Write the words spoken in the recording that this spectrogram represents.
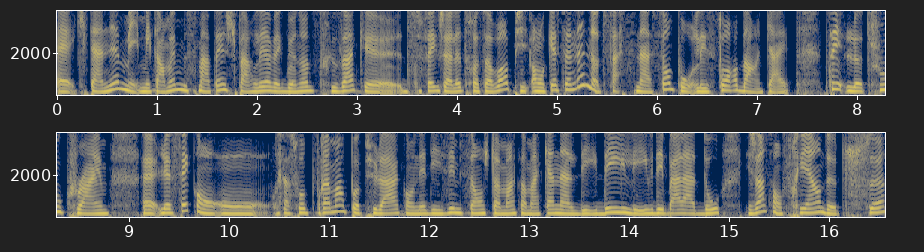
euh, qui t'animent. Mais, mais quand même, ce matin, je parlais avec Benoît Dutrisac euh, du fait que j'allais te recevoir. Puis on questionnait notre fascination pour l'histoire d'enquête. Tu sais, le true crime. le fait qu'on ça soit vraiment populaire, qu'on ait des émissions justement comme à Canal D, des livres, des balados. Les gens sont friands de tout ça.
